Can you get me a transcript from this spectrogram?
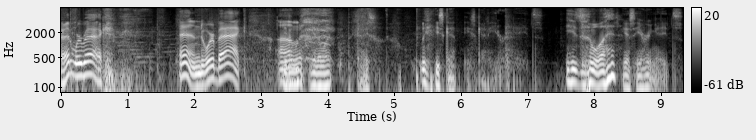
And we're back. And we're back. You know Um, what? You know what? The guy's he's got he's got hearing aids. he's what? He has hearing aids.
